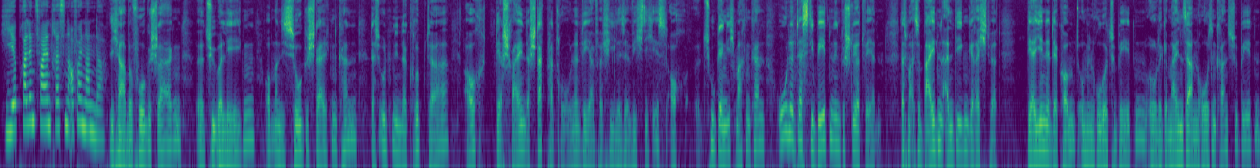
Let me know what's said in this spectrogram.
Hier prallen zwei Interessen aufeinander. Ich habe vorgeschlagen, äh, zu überlegen, ob man dies so gestalten kann, dass unten in der Krypta auch der Schrein der Stadtpatrone, der ja für viele sehr wichtig ist, auch äh, zugänglich machen kann, ohne dass die Betenden gestört werden. Dass man also beiden Anliegen gerecht wird. Derjenige, der kommt, um in Ruhe zu beten oder gemeinsam einen Rosenkranz zu beten,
